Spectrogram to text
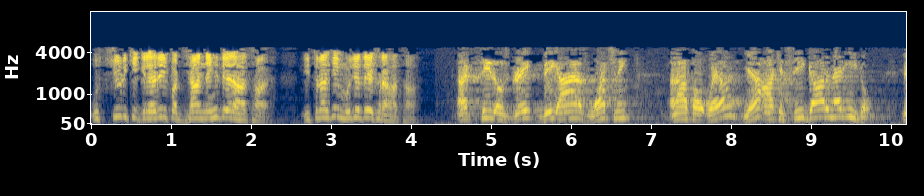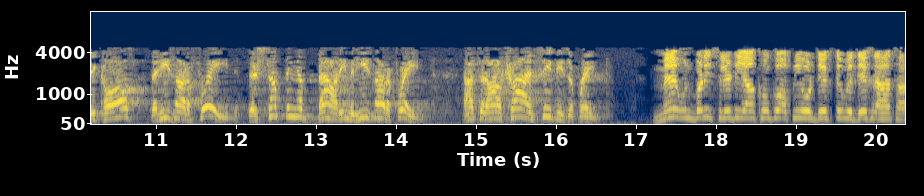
उस चीड़ की गिलहरी पर ध्यान नहीं दे रहा था। इतना कि मुझे देख रहा था। I could see those great big eyes watching me. And I thought, well, yeah, I can see God in that eagle. Because that he's not afraid. There's something about him and he's not afraid. I said, I'll try and see if he's afraid. मैं उन बड़ी सिलेटी आंखों को अपनी ओर देखते हुए देख रहा था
